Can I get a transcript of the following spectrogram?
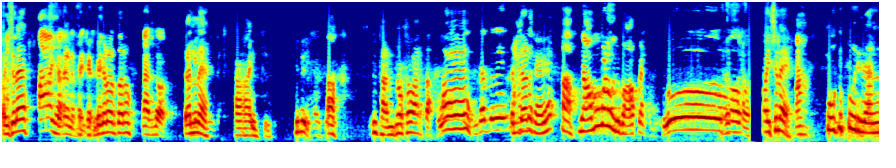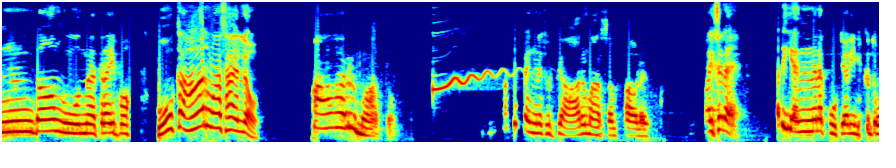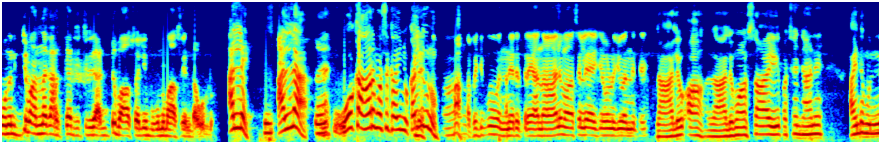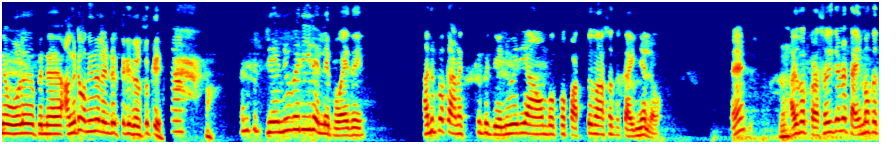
പൈസലേ എന്തൊക്കെ വർത്താനോ? തന്നെ. ആ ആ. ഒരു സന്തോഷ വാർത്ത. നമ്മളൊരു വാപ്പ പൈസലേ നമുക്കിപ്പോ രണ്ടോ മൂന്നോ എത്ര ഇപ്പോ? ഊക്ക് ആറ് മാസമായല്ലോ ആറ് മാസം. അതിപ്പോ എങ്ങനെ ചുറ്റി ആറ് മാസം അവിടെ? പൈസലേ അത് എങ്ങനെ കൂട്ടിയാൽ എനിക്ക് തോന്നുന്നു എനിക്ക് വന്ന കണക്കനുസരിച്ച് രണ്ട് മാസം അല്ലെങ്കിൽ മൂന്ന് മാസം ഉണ്ടാവുള്ളൂ. അല്ലേ? അല്ല. ഓക്ക് ആറ് മാസം കഴിഞ്ഞു. കഴിഞ്ഞു അപ്പൊ ഇപ്പൊ വന്നിട്ട് എത്രയാ? നാല് മാസല്ലേ അയച്ചോളൂ വന്നിട്ട്? നാല് ആ നാല് മാസമായി പക്ഷെ ഞാൻ അതിന്റെ മുന്നേ ഓൾ പിന്നെ അങ്ങോട്ട് വന്നിരുന്നല്ലോ എന്റെ അടുത്തേക്ക് ഗൾഫിക്ക്. ജനുവരിയിലല്ലേ പോയത്? അതിപ്പോ കണക്ക് ഇപ്പൊ ജനുവരി ആവുമ്പോ ഇപ്പൊ പത്ത് മാസമൊക്കെ കഴിഞ്ഞല്ലോ. ഏ? അതിപ്പോ പ്രസവിക്കേണ്ട ടൈമൊക്കെ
